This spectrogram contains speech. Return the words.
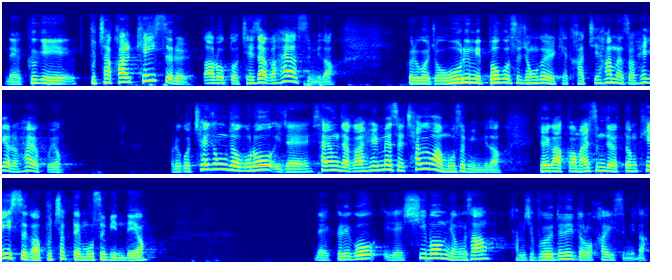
네 그게 부착할 케이스를 따로 또 제작을 하였습니다. 그리고 좀 오류 및 버그 수정도 이렇게 같이 하면서 해결을 하였고요. 그리고 최종적으로 이제 사용자가 헬멧을 착용한 모습입니다. 저희가 아까 말씀드렸던 케이스가 부착된 모습인데요. 네, 그리고 이제 시범 영상 잠시 보여드리도록 하겠습니다.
